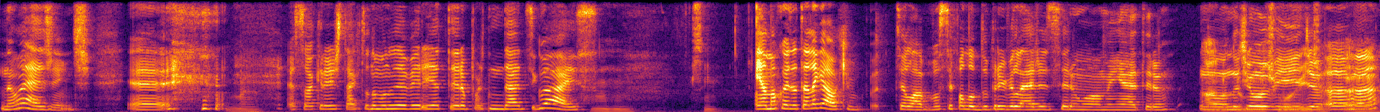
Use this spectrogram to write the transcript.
não é, gente. É, É. é só acreditar que todo mundo deveria ter oportunidades iguais. Uhum. Sim. É uma coisa até legal que, sei lá, você falou do privilégio de ser um homem hétero no, Ah, no último, vídeo. Aham.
